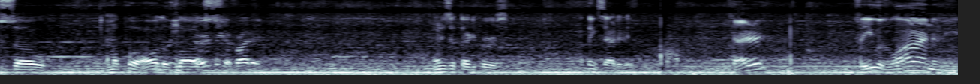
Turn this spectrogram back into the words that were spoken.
So I'm gonna put all the Thursday vlogs. or Friday? When is the 31st? I think Saturday. Saturday. So he was lying to me.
